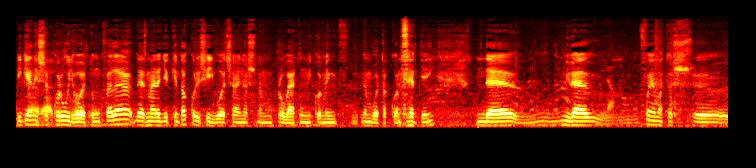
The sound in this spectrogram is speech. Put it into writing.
Igen, és akkor úgy voltunk vele, de ez már egyébként akkor is így volt sajnos, nem próbáltunk, mikor még nem voltak koncertjeink, de mivel folyamatos uh,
